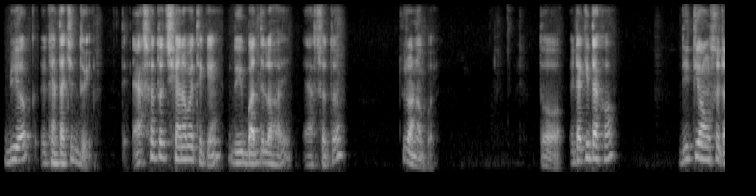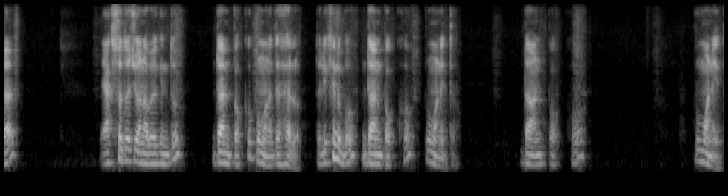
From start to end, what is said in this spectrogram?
বিয়োগ, এখানে থাকছে দুই। তো একশত ছিয়ানব্বই থেকে দুই বাদ দিলে হয় একশত চুরানব্বই। তো এটা কি দেখো? দ্বিতীয় অংশটার একশত চুরানব্বই কিন্তু ডান পক্ষ প্রমাণিত হলো। তো লিখে নেব, ডান পক্ষ প্রমাণিত। ডান পক্ষ প্রমাণিত।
